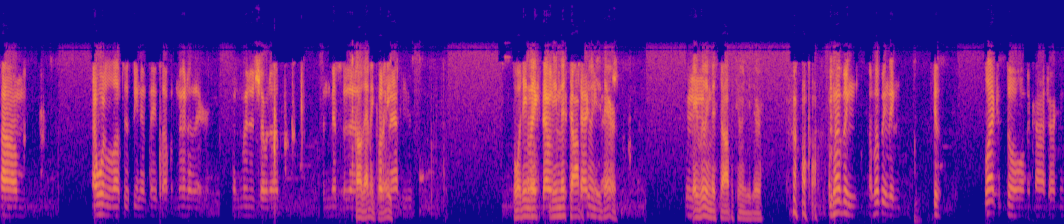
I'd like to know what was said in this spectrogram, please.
um, I would have loved to have seen him face off with Muda there when Muda showed up and missed it. Oh, that'd be great. Matthews. Boy, they I missed they missed the good tag team opportunity there. match. They Mhm. really missed the opportunity there. I'm hoping I'm hoping they because Black is still under contract, and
